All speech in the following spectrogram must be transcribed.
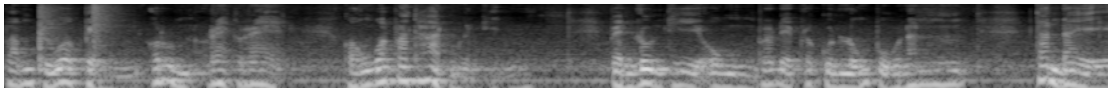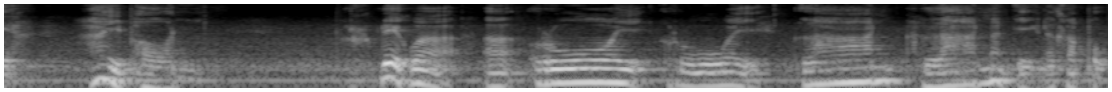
ปั๊มถือว่าเป็นรุ่นแรกๆ ของวัดพระธาตุหมื่นหิน เป็นรุ่นที่องค์พระเดชพระคุณหลวงปู่นั้น ท่านได้ให้พร เรียกว่ารวยรวยล้านล้านนั่นเองนะครับผม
